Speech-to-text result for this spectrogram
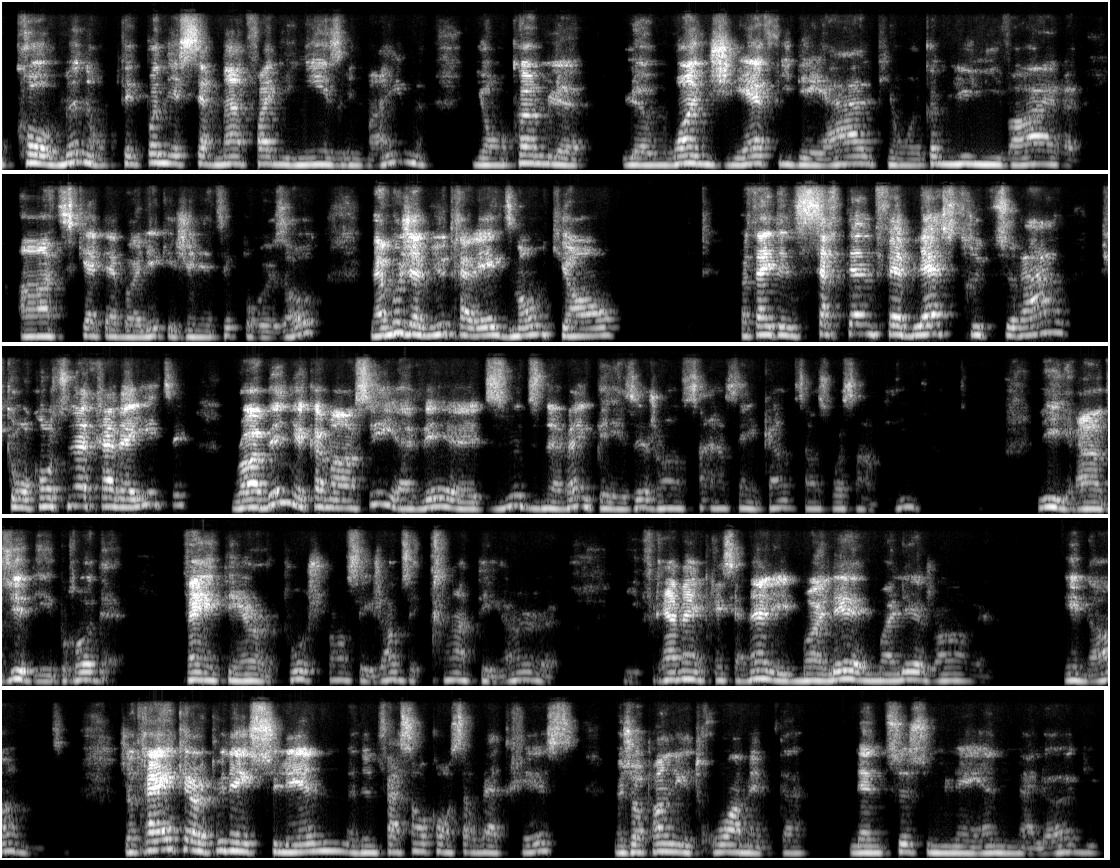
Coleman n'ont peut-être pas nécessairement à faire des niaiseries de même. Ils ont comme le, le 1GF idéal, puis ils ont comme l'univers anticatabolique et génétique pour eux autres. Mais moi, j'aime mieux travailler avec du monde qui ont peut-être une certaine faiblesse structurelle, puis qu'on continue à travailler. Robin, il a commencé, il avait 18-19 euh, ans, il pesait genre 150, 160 livres. il est rendu à des bras de 21 pouces, je pense, ses jambes, c'est 31. Il est vraiment impressionnant. Les mollets, les mollets, genre euh, énormes. Je travaille avec un peu d'insuline, mais d'une façon conservatrice, mais je vais prendre les trois en même temps. Lentus, Umuléen, Humalogue.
